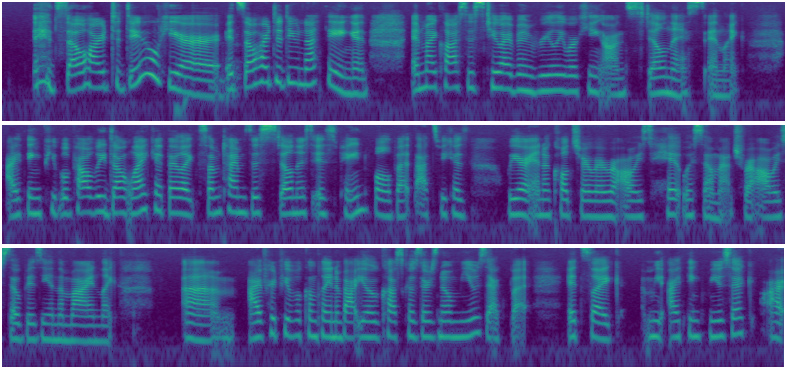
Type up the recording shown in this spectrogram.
it's so hard to do here. It's so hard to do nothing. And in my classes too, I've been really working on stillness. And like, I think people probably don't like it. They're like, sometimes this stillness is painful, but that's because we are in a culture where we're always hit with so much. We're always so busy in the mind. Like, um, I've heard people complain about yoga class because there's no music, but it's like I think music, I,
